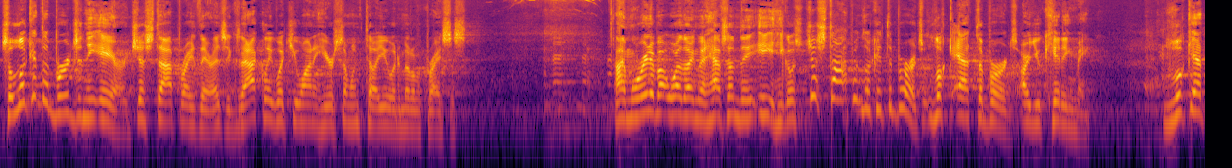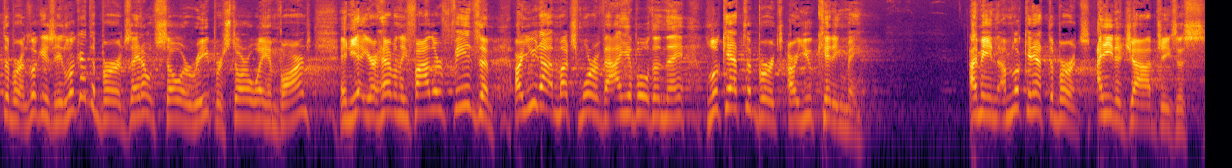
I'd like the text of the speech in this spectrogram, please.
So look at the birds in the air. Just stop right there. That's exactly what you want to hear someone tell you in the middle of a crisis. I'm worried about whether I'm going to have something to eat. He goes, just stop and look at the birds. Look at the birds. Are you kidding me? Look at the birds. Look, see, look at the birds. They don't sow or reap or store away in barns, and yet your heavenly Father feeds them. Are you not much more valuable than they? Look at the birds. Are you kidding me? I mean, I'm looking at the birds. I need a job, Jesus.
